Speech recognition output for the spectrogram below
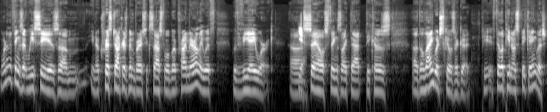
One of the things that we see is, um, you know, Chris Ducker's been very successful, but primarily with with VA work, uh, yeah. sales, things like that, because uh, the language skills are good. P- Filipinos speak English,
